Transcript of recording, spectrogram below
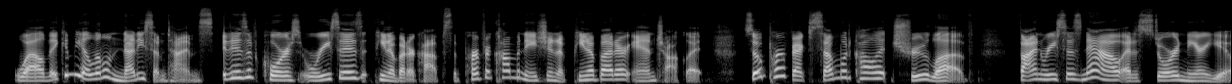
well, they can be a little nutty sometimes. It is, of course, Reese's Peanut Butter Cups, the perfect combination of peanut butter and chocolate. So perfect, some would call it true love. Find Reese's now at a store near you.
